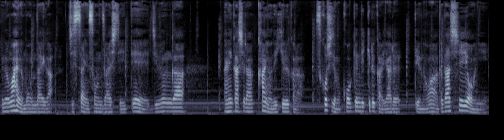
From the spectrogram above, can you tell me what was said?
目の前の問題が実際に存在していて自分が何かしら関与できるから少しでも貢献できるからやるっていうのは正しいように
